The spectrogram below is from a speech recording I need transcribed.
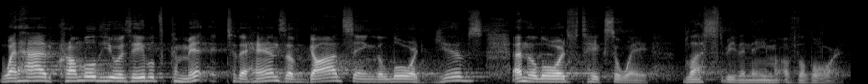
What had crumbled, he was able to commit to the hands of God, saying, The Lord gives and the Lord takes away. Blessed be the name of the Lord.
